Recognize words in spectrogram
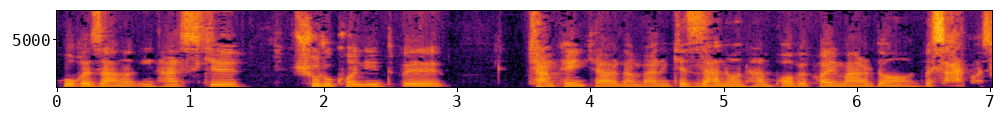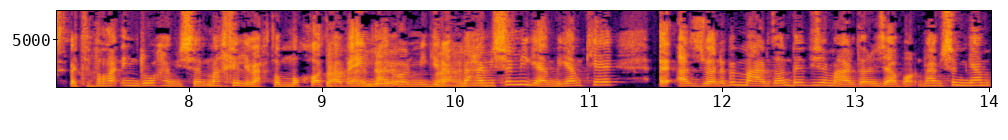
حقوق زنان این هست که شروع کنید به کمپین کردن برای اینکه زنان هم پا به پای مردان به سر بازی. اتفاقا این رو همیشه من خیلی وقتا مخاطب بله، این قرار میگیرم بله. و همیشه میگم میگم که از جانب مردان به ویژه مردان جوان و همیشه میگم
